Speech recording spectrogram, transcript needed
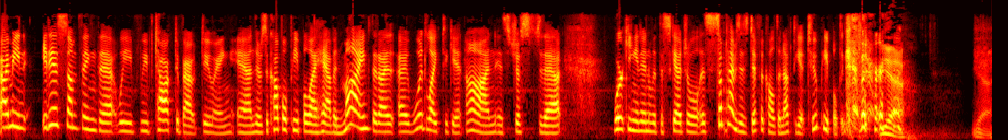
I mean, it is something that we've we've talked about doing, and there's a couple people I have in mind that I, I would like to get on. It's just that working it in with the schedule is sometimes is difficult enough to get two people together. yeah, yeah.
